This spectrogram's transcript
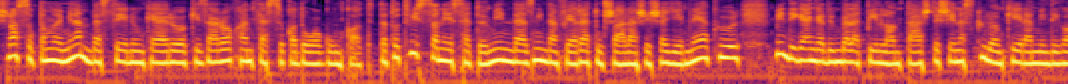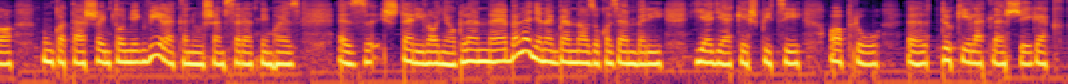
És én azt szoktam mondani, hogy mi nem beszélünk erről kizárólag, hanem tesszük a dolgunkat. Tehát ott visszanézhető mindez, mindenféle retusálás és egyéb nélkül, mindig engedünk bele pillantást, és én ezt külön kérem mindig a munkatársaimtól, még véletlenül sem szeretném, ha ez, ez steril anyag lenne, ebbe legyenek benne azok az emberi jegyek és pici, apró tökéletlenségek,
